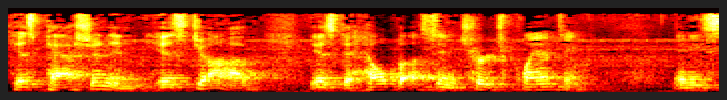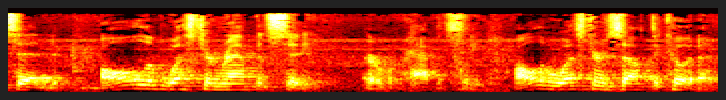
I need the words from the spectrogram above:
his passion and his job is to help us in church planting. And he said, all of Western Rapid City, or Rapid City, all of Western South Dakota,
